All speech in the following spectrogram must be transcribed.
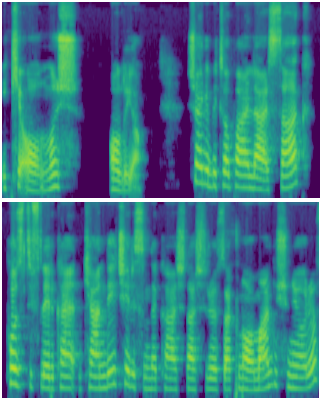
2 olmuş oluyor. Şöyle bir toparlarsak pozitifleri kendi içerisinde karşılaştırıyorsak normal düşünüyoruz.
